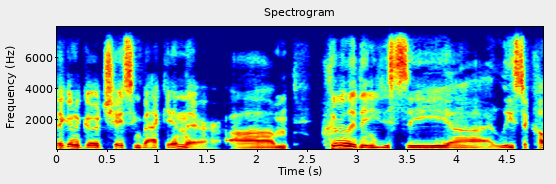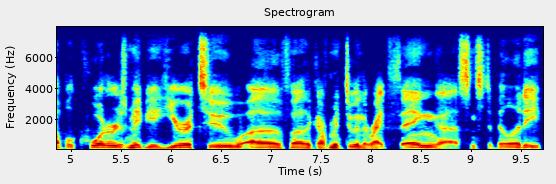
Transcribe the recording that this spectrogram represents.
they're going to go chasing back in there. Um, clearly, they need to see uh, at least a couple quarters, maybe a year or two of the government doing the right thing, some stability.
